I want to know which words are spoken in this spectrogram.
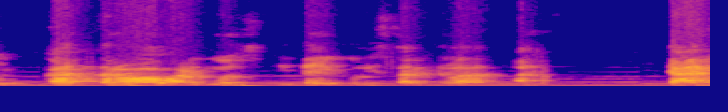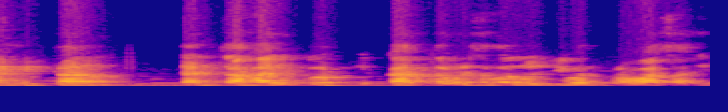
एकाहत्तरावा वाढदिवस येत्या एकोणीस तारखेला आहे. त्या निमित्तानं त्यांचा हा एक एकाहत्तर वर्षाचा जो जीवन प्रवास आहे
